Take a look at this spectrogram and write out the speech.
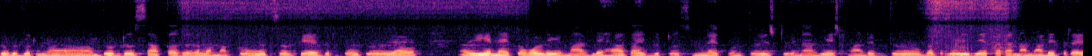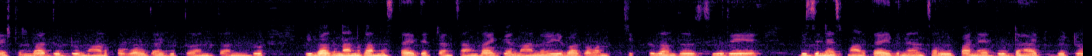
ದುಡಿದ್ರೂ ದುಡ್ಡು ಸಾಕಾಗೋಲ್ಲ. ಮಕ್ಕಳು ಓದ್ಸೋಕ್ಕೆ ಆಗಿರ್ಬೋದು, ಯಾವ ಏನೇ ತೊಗೊಳ್ಳಿ, ಮಾಡಲಿ. ಹಾಗಾಗಿಬಿಟ್ಟು ಸುಮ್ಮನೆ ಕೂತು ಇಷ್ಟು ದಿನ ವೇಸ್ಟ್ ಮಾಡಿದ್ದು, ಬದಲು ಇದೇ ಥರ ನಾ ಮಾಡಿದರೆ ಎಷ್ಟೆಲ್ಲ ದುಡ್ಡು ಮಾಡ್ಕೊಬೋದಾಗಿತ್ತು ಅಂತಂದು ಇವಾಗ ನನ್ಗೆ ಅನ್ನಿಸ್ತಾ ಇದೆ ಫ್ರೆಂಡ್ಸ್ ಹಂಗಾಗಿ ನಾನು ಇವಾಗ ಒಂದು ಚಿಕ್ಕದೊಂದು ಸೀರೆ ಬಿಸ್ನೆಸ್ ಮಾಡ್ತಾಯಿದ್ದೀನಿ ಒಂದು ಸ್ವಲ್ಪನೇ ದುಡ್ಡು ಹಾಕಿಬಿಟ್ಟು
